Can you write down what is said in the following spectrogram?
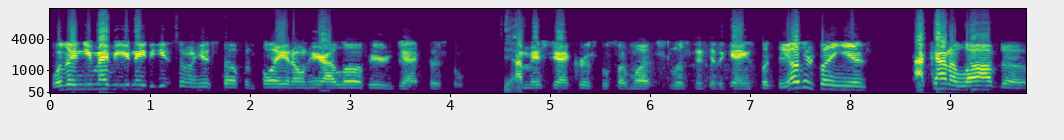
Well, then you maybe you need to get some of his stuff and play it on here. I love hearing Jack Cristil. Yeah. I miss Jack Cristil so much listening to the games. But the other thing is, I kind of lobbed a,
